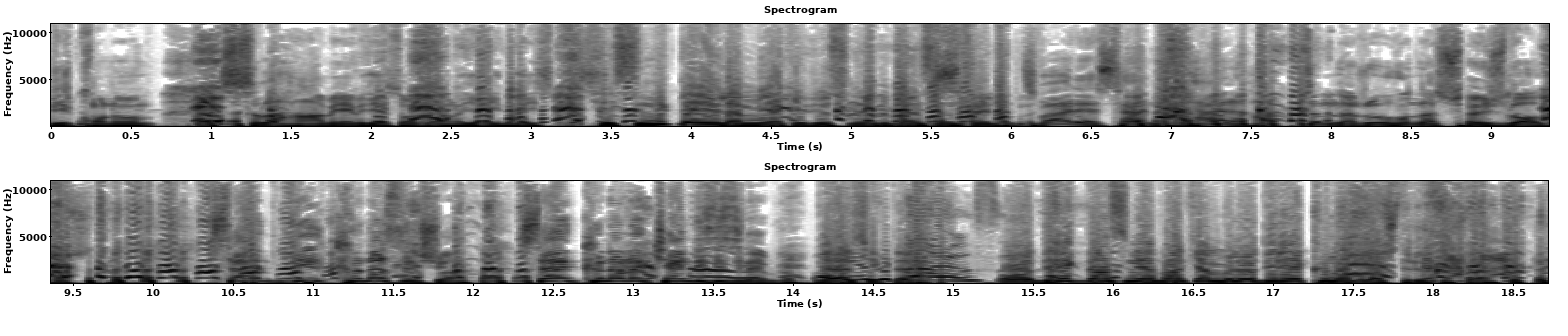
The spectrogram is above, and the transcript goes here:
bir konuğum Sıla hamile mi diye sordu bana yayındayız. Kesinlikle evlenmeyi hak ediyorsun Ebru ben sana söyleyeyim. Var ya sen her hattınla ruhunla sözlü olmuşsun. sen bir kınasın şu an. Sen kınanın kendisisin Ebru. Gerçekten. O direkt dansını yaparken böyle o direğe kına bulaştırıyorsun şu an.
